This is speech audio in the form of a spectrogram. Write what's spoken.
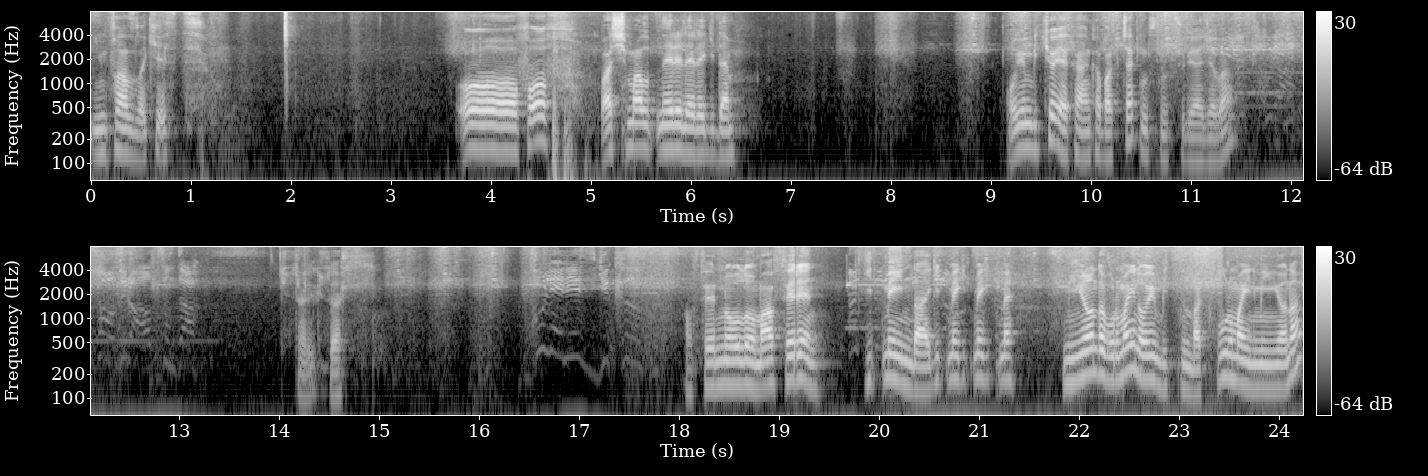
infazla kesti. Of of. Başımı alıp nerelere gidem. Oyun bitiyor ya kanka. Bakacak mısınız şuraya acaba? Güzel güzel. Aferin oğlum aferin. Gitmeyin daha. Gitme gitme gitme. Minyon da vurmayın oyun bitsin bak. Vurmayın minyona.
